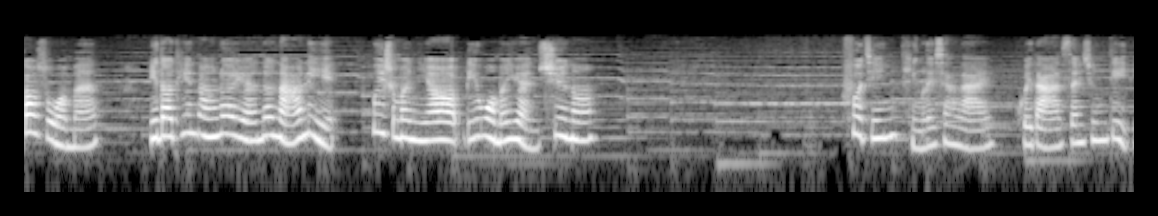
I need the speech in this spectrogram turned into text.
告诉我们，你到天堂乐园的哪里？为什么你要离我们远去呢？”父亲停了下来，回答三兄弟：“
